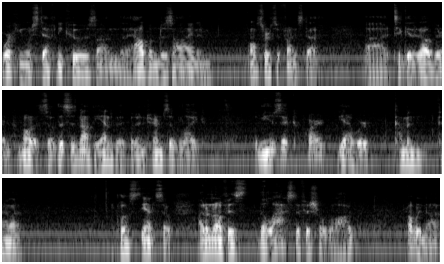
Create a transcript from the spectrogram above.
working with Stephanie Coos on the album design and all sorts of fun stuff uh, to get it out there and promote it. So this is not the end of it, but in terms of like the music part, yeah, we're coming kind of close to the end. So I don't know if it's the last official vlog, probably not,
